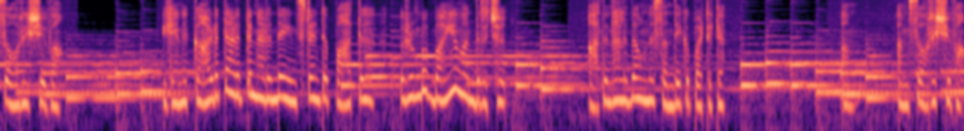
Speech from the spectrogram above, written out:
சாரி சிவா எனக்கு அடுத்து அடுத்து நடந்த இன்சிடென்ட்டை பார்த்து ரொம்ப பயம் வந்துருச்சு. அதனால தான் உன்னை சந்தேகப்பட்டுட்டேன். ஐம் சாரி சிவா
